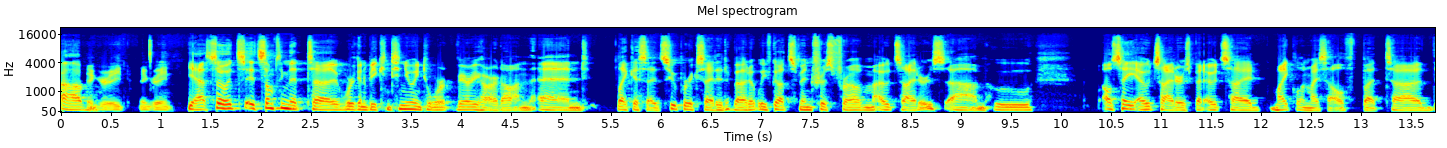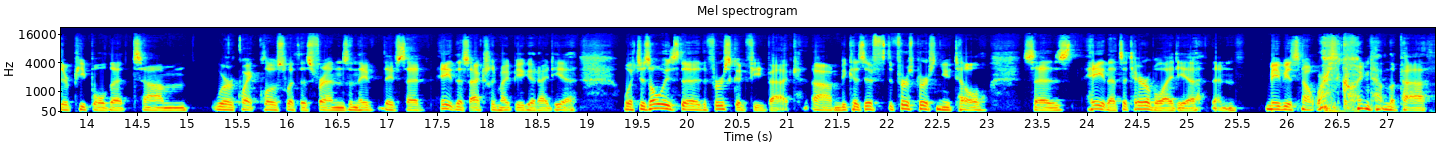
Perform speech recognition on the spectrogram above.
Um, agreed. Agreed. Yeah. So it's it's something that uh, we're going to be continuing to work very hard on, and like I said, super excited about it. We've got some interest from outsiders um, who. I'll say outsiders, but outside Michael and myself, but uh, they're people that um, we're quite close with as friends, and they've they've said, "Hey, this actually might be a good idea," which is always the the first good feedback. Um, because if the first person you tell says, "Hey, that's a terrible idea," then maybe it's not worth going down the path.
